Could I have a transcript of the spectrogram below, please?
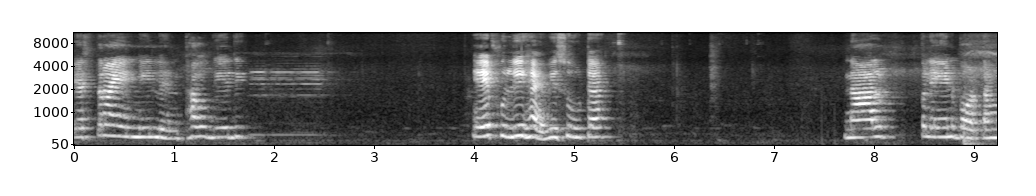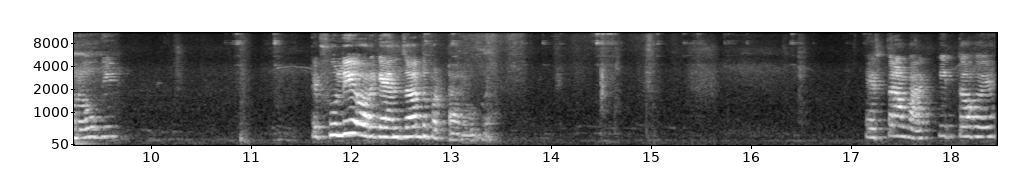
ਇਸ ਤਰ੍ਹਾਂ ਇੰਨੀ ਲੈਂਥ ਆਊਗੀ ਇਹਦੀ। ਇਹ ਫੁੱਲੀ ਹੈਵੀ ਸੂਟ ਹੈ। ਨਾਲ ਪਲੇਨ ਬਾਟਮ ਰਹੂਗੀ। ਤੇ ਫੁੱਲੀ ਔਰਗੈਂਜ਼ਾ ਦੁਪੱਟਾ ਰਹੂਗਾ ਇਸ ਤਰ੍ਹਾਂ ਵਰਕ ਕੀਤਾ ਹੋਇਆ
